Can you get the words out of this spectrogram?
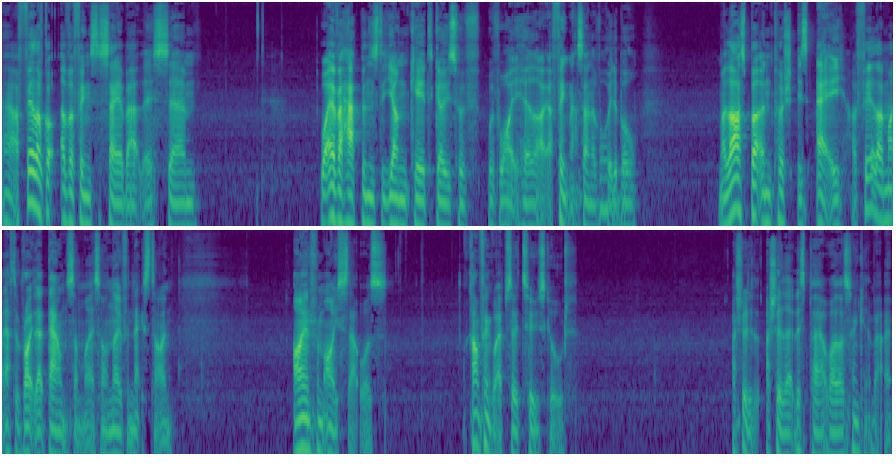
Uh, I feel I've got other things to say about this. Um, whatever happens, the young kid goes with, with Whitehill. I, I think that's unavoidable. My last button push is A. I feel I might have to write that down somewhere so I'll know for next time. Iron from Ice, that was. I can't think what episode 2 is called. I should I should let this play out while I was thinking about it.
